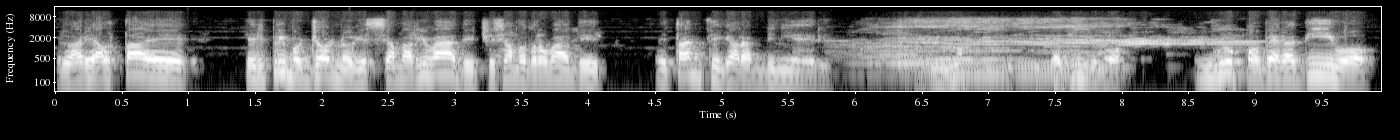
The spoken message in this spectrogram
la realtà è che il primo giorno che siamo arrivati ci siamo trovati eh, tanti carabinieri, un, un gruppo operativo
